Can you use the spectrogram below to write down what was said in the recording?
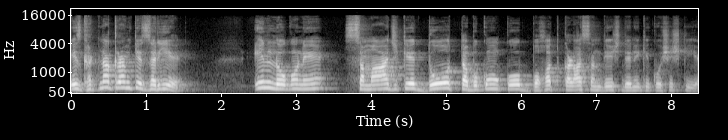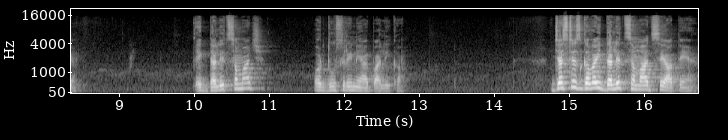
इस घटनाक्रम के ज़रिए इन लोगों ने समाज के दो तबकों को बहुत कड़ा संदेश देने की कोशिश की है। एक दलित समाज और दूसरी न्यायपालिका। जस्टिस गवाई दलित समाज से आते हैं।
